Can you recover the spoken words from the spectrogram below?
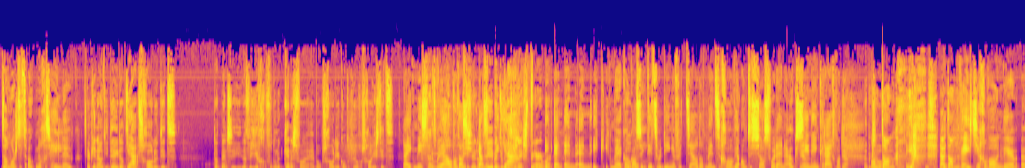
dan wordt het ook nog eens heel leuk. Heb je nou het idee dat op scholen dit dat, mensen, dat we hier voldoende kennis van hebben op school. Je komt op heel veel school. Is dit. Nou, ik mis dat wel. Want als ik, als ja, jij bent natuurlijk echt een expert. Maar ik, en en, en ik, ik merk ook als ik dit soort dingen vertel, dat mensen gewoon weer enthousiast worden en er ook zin in krijgen. Want, want dan, ja, nou, dan weet je gewoon weer uh,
